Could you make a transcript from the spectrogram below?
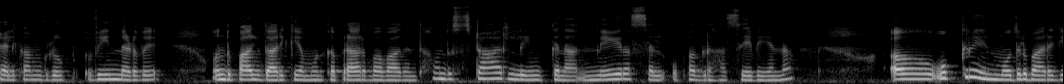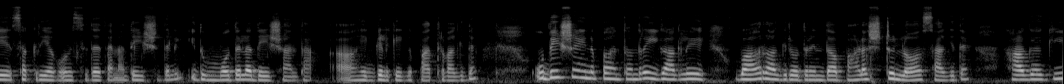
ಟೆಲಿಕಾಂ ಗ್ರೂಪ್ ವಿನ್ ನಡುವೆ ಒಂದು ಪಾಲುದಾರಿಕೆಯ ಮೂಲಕ ಪ್ರಾರಂಭವಾದಂತಹ ಒಂದು ಸ್ಟಾರ್ ಲಿಂಕ್ನ ನೇರ ಸೆಲ್ ಉಪಗ್ರಹ ಸೇವೆಯನ್ನು ಉಕ್ರೇನ್ ಮೊದಲ ಬಾರಿಗೆ ಸಕ್ರಿಯಗೊಳಿಸಿದೆ ತನ್ನ ದೇಶದಲ್ಲಿ ಇದು ಮೊದಲ ದೇಶ ಅಂತ ಹೆಗ್ಗಳಿಕೆಗೆ ಪಾತ್ರವಾಗಿದೆ. ಉದ್ದೇಶ ಏನಪ್ಪ ಅಂತಂದರೆ ಈಗಾಗಲೇ ವಾರ್ ಆಗಿರೋದ್ರಿಂದ ಬಹಳಷ್ಟು ಲಾಸ್ ಆಗಿದೆ. ಹಾಗಾಗಿ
